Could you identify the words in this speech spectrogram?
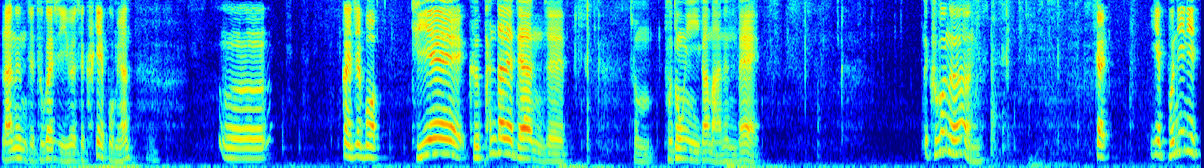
라는 이제 두 가지 이유에서 크게 보면 어, 그러니까 이제 뭐 뒤에 그 판단에 대한 이제 좀 부동의가 많은데 근데 그거는 그러니까 이게 본인이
